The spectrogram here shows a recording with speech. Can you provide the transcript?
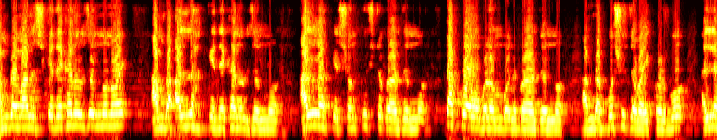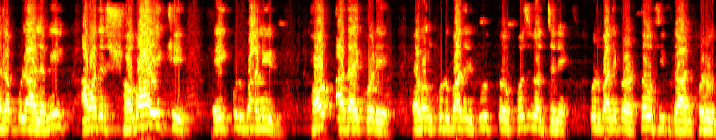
আমরা মানুষকে দেখানোর জন্য নয়, আমরা আল্লাহকে দেখানোর জন্য, আল্লাহকে সন্তুষ্ট করার জন্য, তাকওয়া অবলম্বন করার জন্য আমরা পশু জবাই করব। আল্লাহ রাব্বুল আলামিন আমাদের সবাইকে এই কুরবানির হক আদায় করে এবং কুরবানির গুরুত্ব ফজলত জেনে কুরবানি করার তৌফিক দান করুন।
